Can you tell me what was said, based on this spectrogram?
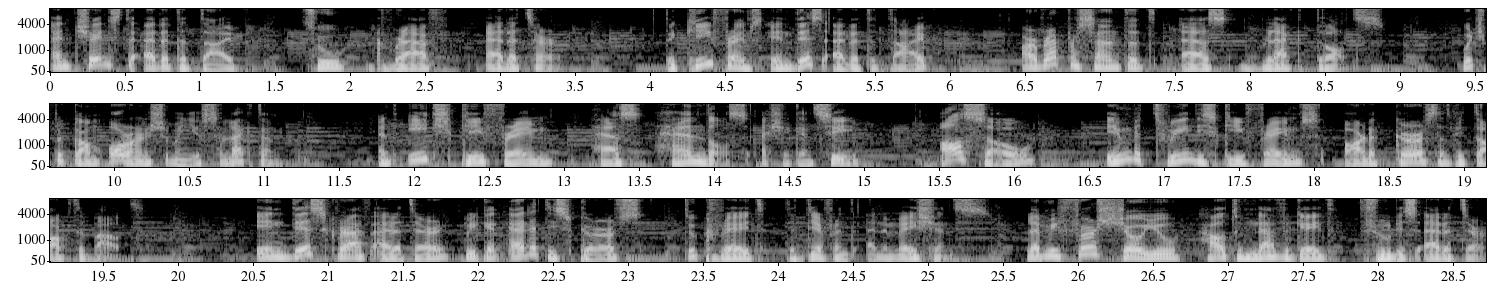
and change the editor type to Graph Editor. The keyframes in this editor type are represented as black dots, which become orange when you select them. And each keyframe has handles, as you can see. Also, in between these keyframes are the curves that we talked about. In this graph editor, we can edit these curves to create the different animations. Let me first show you how to navigate through this editor.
